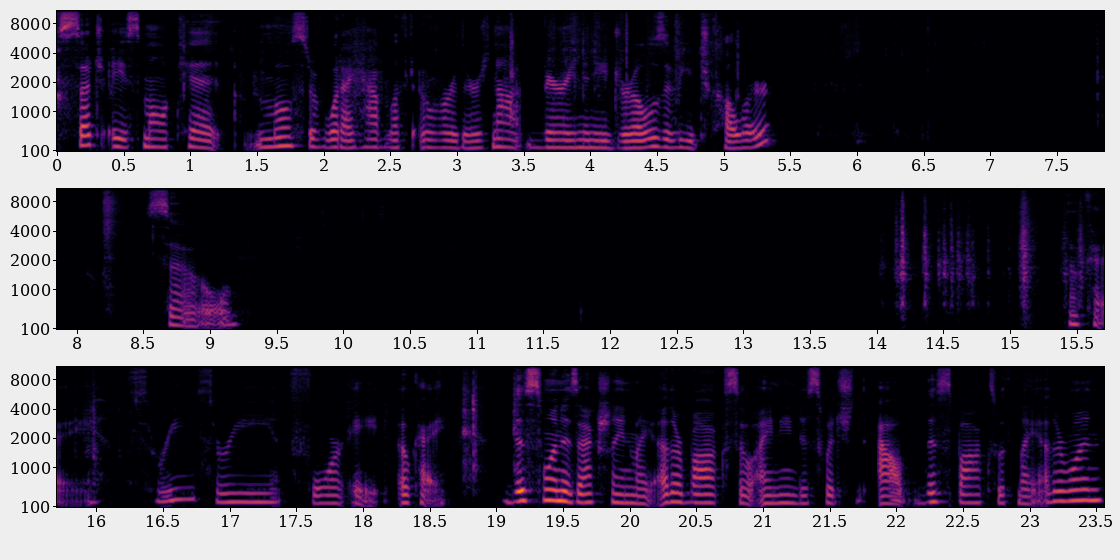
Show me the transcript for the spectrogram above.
such a small kit. Most of what I have left over, there's not very many drills of each color. So okay, 3348. Okay, this one is actually in my other box, so I need to switch out this box with my other one.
